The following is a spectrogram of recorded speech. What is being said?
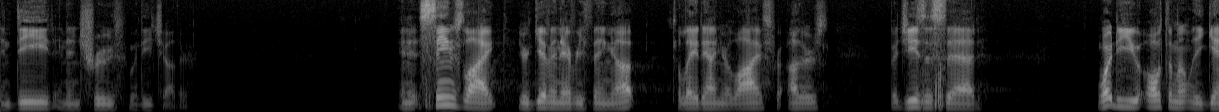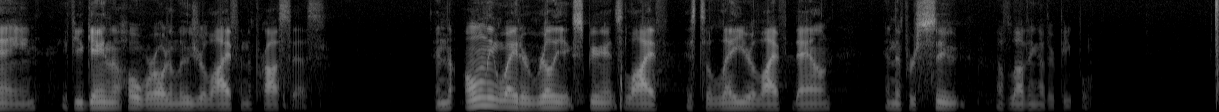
in deed and in truth with each other. And it seems like you're giving everything up to lay down your lives for others. But Jesus said, What do you ultimately gain if you gain the whole world and lose your life in the process? And the only way to really experience life is to lay your life down in the pursuit of loving other people. I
